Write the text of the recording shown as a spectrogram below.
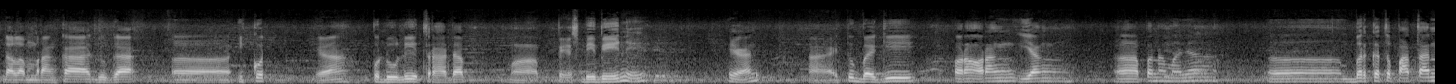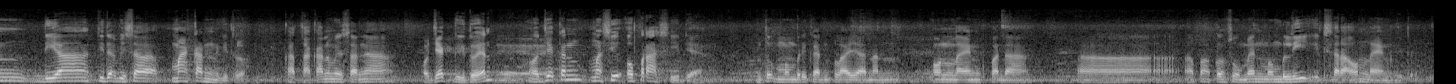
dalam rangka juga uh, ikut ya peduli terhadap uh, eh, PSBB ini ya kan? Nah, itu bagi orang-orang yang uh, apa namanya uh, berketepatan dia tidak bisa makan gitu loh. Katakan misalnya ojek gitu kan? Iya, iya, iya. ojek kan masih operasi dia untuk memberikan pelayanan online kepada uh, apa konsumen membeli secara online gitu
